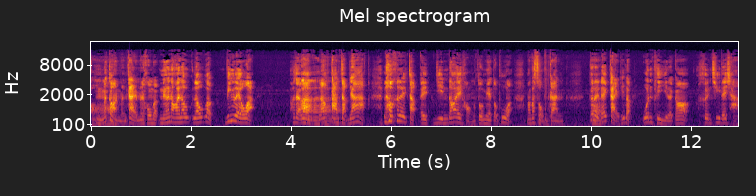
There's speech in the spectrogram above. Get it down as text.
อ๋อมเมื่อก่อนเหมือนไก่มันคงแบบเนื้อน้อยแล้วแล้วแบบวิ่งเร็วอะเข้าใจว่าอ่าอ่าแล้วตามอ่าจับยาก เราก็เลยจับไอ้ยีนด้อยของตัวเมียตัวผู้อะมาผสมกัน ก็เลยได้ไก่ที่แบบอ้วนพลีแล้วก็เคลื่อนที่ได้ช้า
